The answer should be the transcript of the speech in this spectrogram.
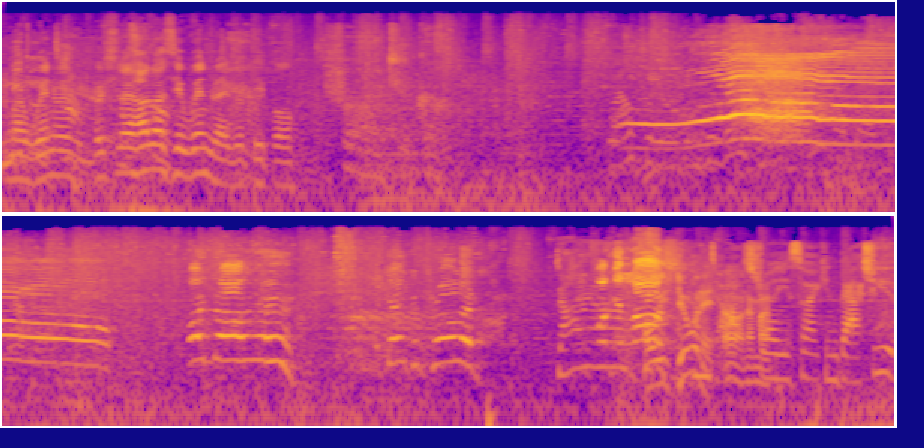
My win rate, how do I see win rate with people? Four to go. Oh! My dogger! I can't control it! Dire Oh, he's doing it. Oh, never Australia mind. so I can bash you.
